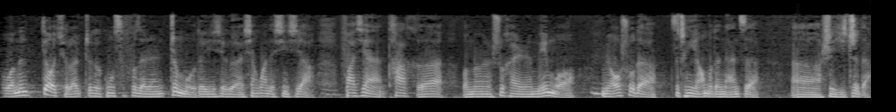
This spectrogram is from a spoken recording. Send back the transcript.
我们调取了这个公司负责人郑某的一些个相关的信息啊，发现他和我们受害人梅某描述的自称杨某的男子。呃，是一致的。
